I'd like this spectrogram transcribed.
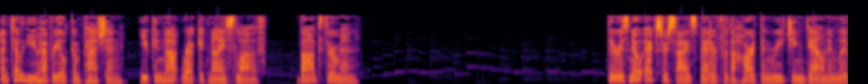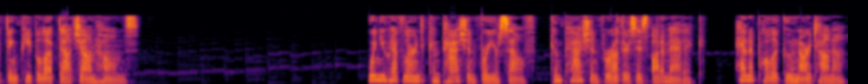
Until you have real compassion, you cannot recognize love. Bob Thurman. There is no exercise better for the heart than reaching down and lifting people up. John Holmes. When you have learned compassion for yourself, compassion for others is automatic. Henepola Gunaratana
